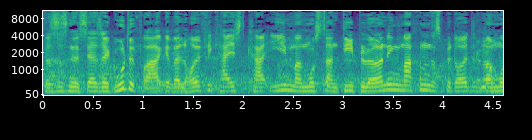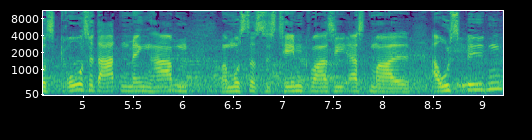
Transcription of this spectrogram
Das ist eine sehr, sehr gute Frage, weil häufig heißt KI, man muss dann Deep Learning machen. Das bedeutet, genau. man muss große Datenmengen haben, man muss das System quasi erstmal ausbilden.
